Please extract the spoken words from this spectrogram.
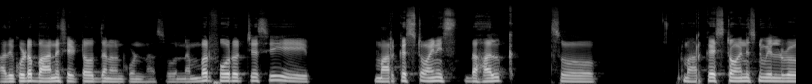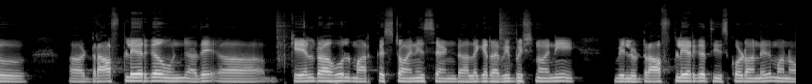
అది కూడా బాగానే సెట్ అవుద్దని అనుకుంటున్నా. సో, నెంబర్ ఫోర్ వచ్చేసి Marcus Stoinis the Hulk. So, Marcus టాయినిస్ని వీళ్ళు డ్రాఫ్ట్ ప్లేయర్‌గా ఉన్ అదే K L Rahul, Marcus Stoinis and అలాగే రవి బిష్ణోని వీళ్ళు డ్రాఫ్ట్ ప్లేయర్‌గా తీసుకోవడం అనేది మనం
